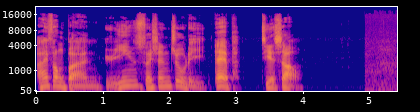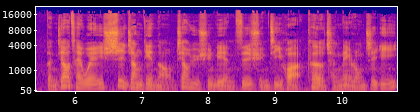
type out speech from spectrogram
iPhone 版语音随身助理 App 介绍。本教材为视障电脑教育训练咨询计划课程内容之一，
